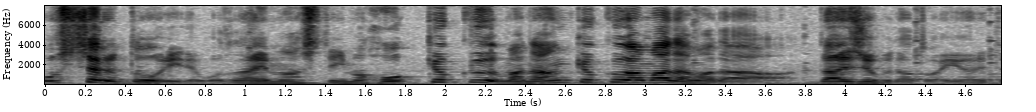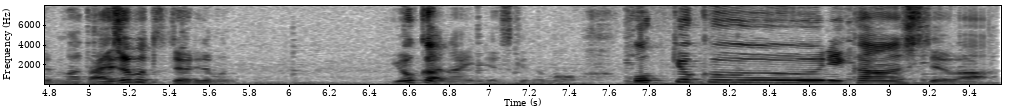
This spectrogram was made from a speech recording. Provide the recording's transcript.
おっしゃる通りでございまして今北極、まあ、南極はまだまだ大丈夫だとは言われてまあ大丈夫って言われてもよくはないんですけども北極に関しては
